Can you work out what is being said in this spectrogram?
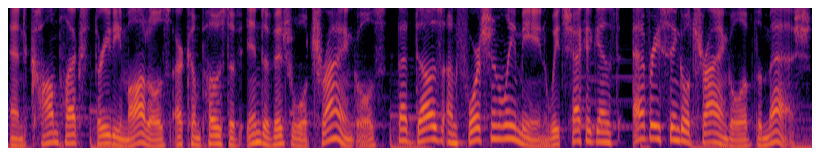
and complex 3D models are composed of individual triangles, that does unfortunately mean we check against every single triangle of the mesh.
